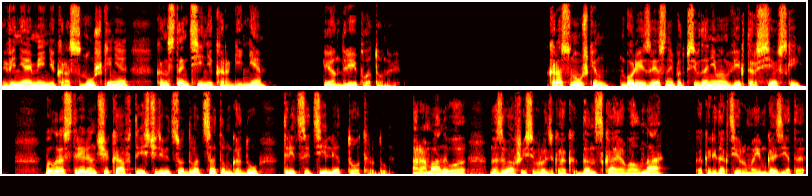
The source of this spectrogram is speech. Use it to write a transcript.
Вениамине Краснушкине, Константине Каргине и Андрее Платонове. Краснушкин, более известный под псевдонимом Виктор Севский, был расстрелян ЧК в 1920 году 30 лет от роду. А роман его, называвшийся вроде как «Донская волна», как и редактируемая им газета,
